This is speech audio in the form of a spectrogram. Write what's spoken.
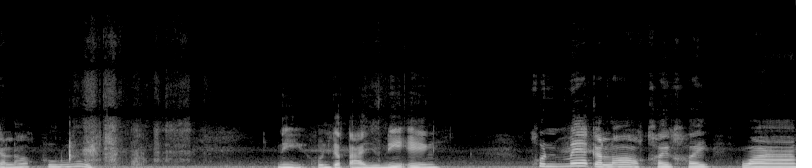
กระลอกพูด นี่คุณกระต่ายอยู่นี่เอง คุณแม่กระลอกค่อยๆวาง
